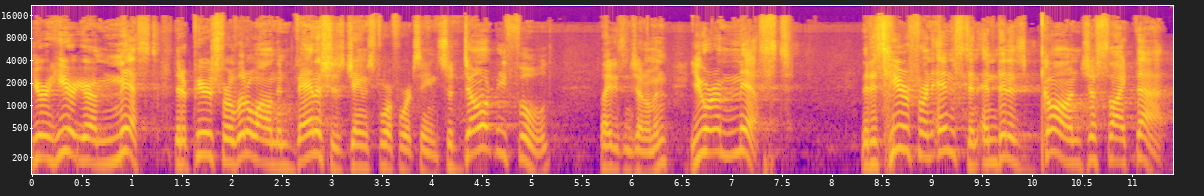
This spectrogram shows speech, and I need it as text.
You're here, you're a mist that appears for a little while and then vanishes, James 4, 14. So don't be fooled, ladies and gentlemen. You are a mist that is here for an instant and then is gone just like that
